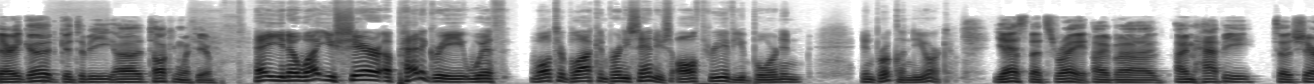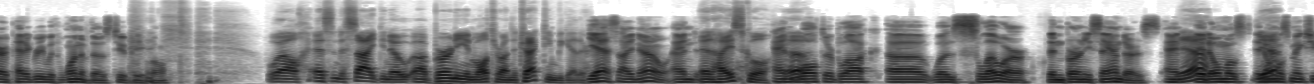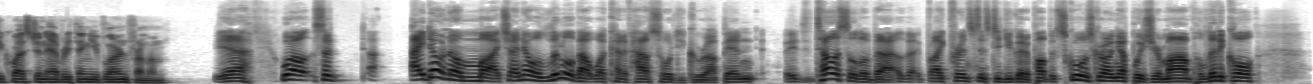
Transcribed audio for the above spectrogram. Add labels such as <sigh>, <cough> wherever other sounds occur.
Very good. Good to be uh, talking with you. Hey, you know what? You share a pedigree with Walter Block and Bernie Sanders. All three of you born in in Brooklyn, New York. Yes, that's right. I'm uh, I'm happy to share a pedigree with one of those two people. <laughs> Well, as an aside, you know, uh, Bernie and Walter on the track team together. Yes, I know. And at high school, and yeah. Walter Block uh, was slower than Bernie Sanders, and Yeah. it almost it Yeah. almost makes you question everything you've learned from him. Yeah. Well, so uh, I don't know much. I know a little about what kind of household you grew up in. Uh, Tell us a little bit. Like, for instance, did you go to public schools growing up? Was your mom political?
